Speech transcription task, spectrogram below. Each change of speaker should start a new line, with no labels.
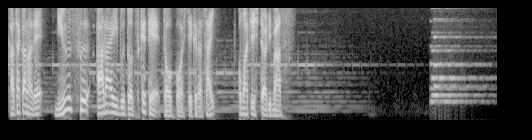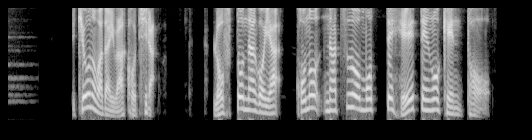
カタカナでニュースアライブとつけて投稿してください。お待ちしております。今日の話題はこちら。ロフト名古屋この夏をもって閉店を検討。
